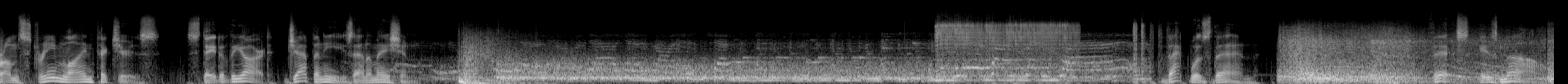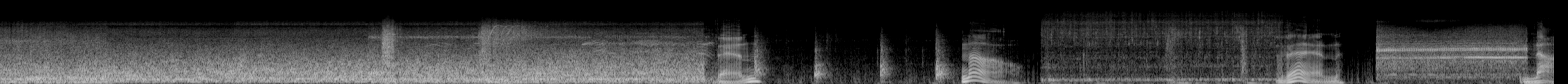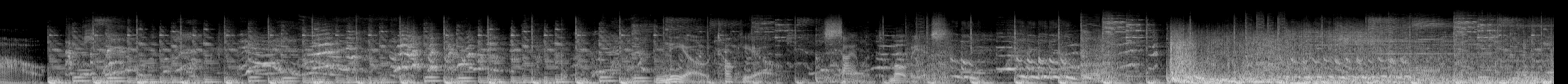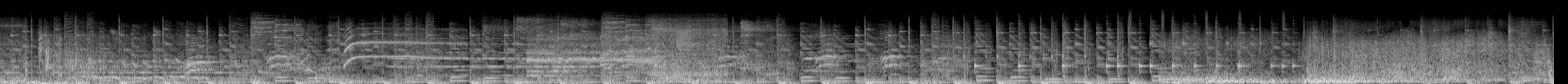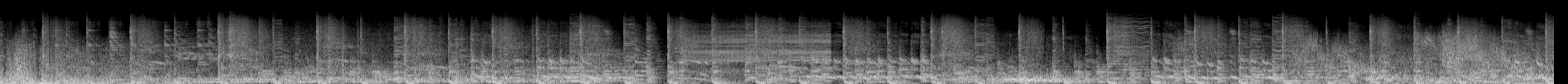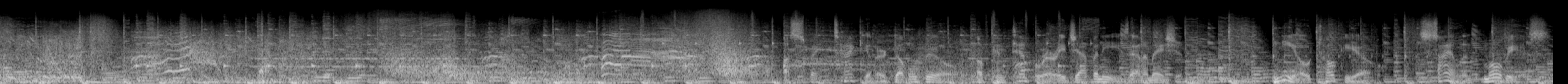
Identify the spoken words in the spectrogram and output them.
From Streamline Pictures, state-of-the-art Japanese animation. That was then. This is now. Then. Now. Then. Now. Neo Tokyo. Silent Mobius. Spectacular double bill of contemporary Japanese animation. Neo Tokyo, Silent Mobius.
